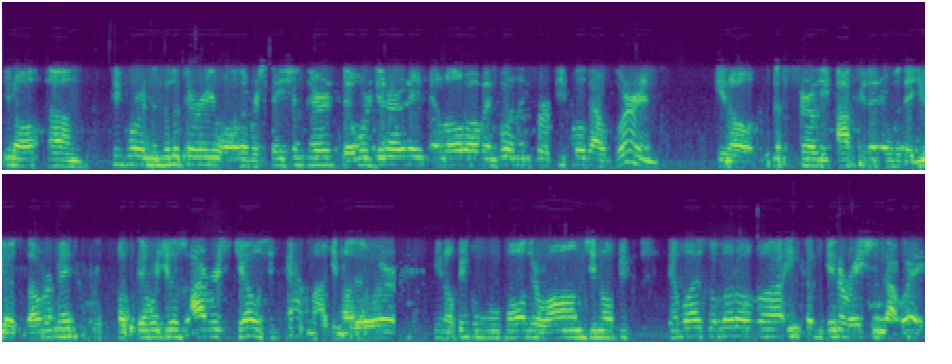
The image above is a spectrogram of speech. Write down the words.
you know, um, people in the military while they were stationed there, they were generating a lot of employment for people that weren't, you know, necessarily affiliated with the U.S. government, but they were just average Joes in Panama. You know, they were, you know, people who mow their lawns. You know, people, there was a lot of uh, income generation that way.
